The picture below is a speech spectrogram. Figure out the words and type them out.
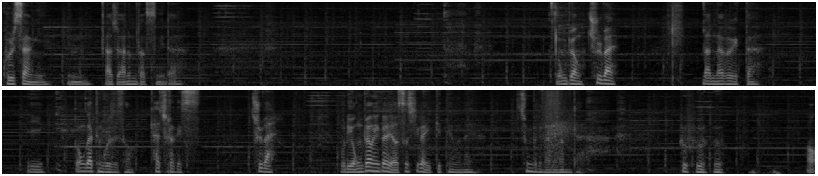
굴상이 음, 아주 아름답습니다. 용병 출발. 난 나가겠다. 이 똥같은 곳에서 탈출하겠어. 출발 우리 용병이가 6시가 있기 때문에 충분히 가능합니다 후후후 어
